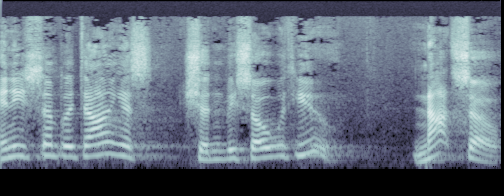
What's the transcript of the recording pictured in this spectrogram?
And he's simply telling us, shouldn't be so with you. Not so.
